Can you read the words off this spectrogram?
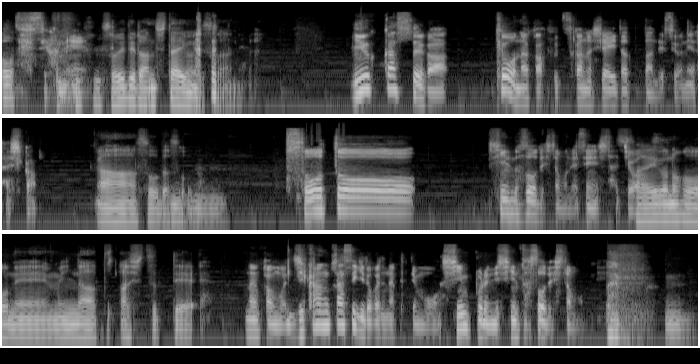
そうですよね。それでランチタイムですからね。ニューカッスルが今日中2日の試合だったんですよね、確か。ああ、そうだそうだ。んん相当、しんどそうでしたもんね、選手たちは。最後の方ね、みんな足つって、なんかもう時間稼ぎとかじゃなくてもうシンプルにしんどそうでしたもんね。うん。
